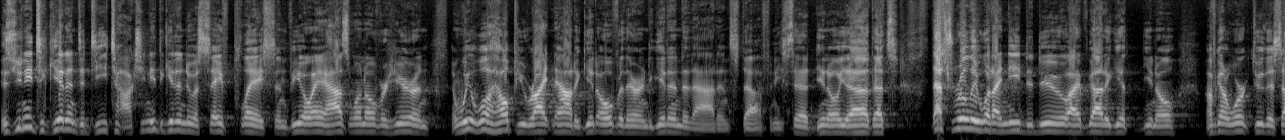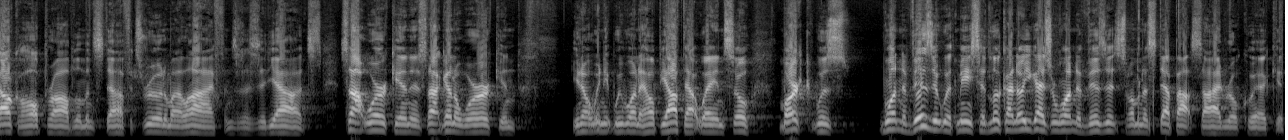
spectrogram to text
is you need to get into detox. You need to get into a safe place. And VOA has one over here, and, and we will help you right now to get over there and to get into that and stuff. And he said, you know, yeah, that's that's really what I need to do. I've got to get, you know, I've got to work through this alcohol problem and stuff. It's ruining my life. And so I said, yeah, it's it's not working, it's not going to work. And you know, we, we want to help you out that way. And so Mark was wanting to visit with me. He said, look, I know you guys are wanting to visit, so I'm going to step outside real quick. And,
